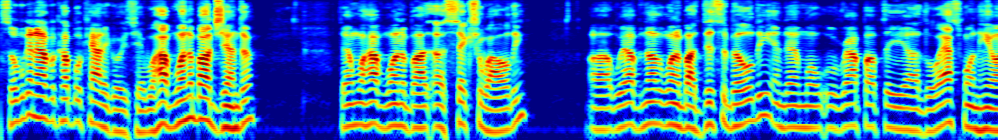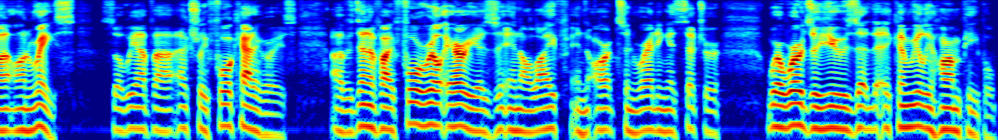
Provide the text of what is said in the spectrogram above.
So we're gonna have a couple categories here. We'll have one about gender, then we'll have one about uh, sexuality, Uh, we have another one about disability, and then we'll, we'll wrap up the uh, the last one here on, on race. So we have uh, actually four categories. I've identified four real areas in our life, in arts and writing, etc., where words are used that, that can really harm people.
